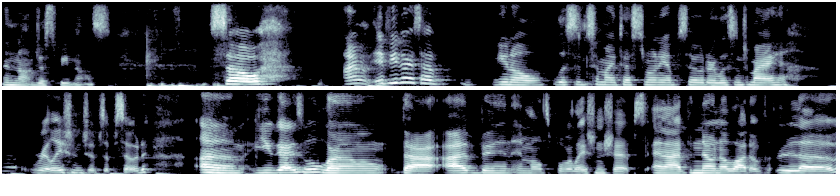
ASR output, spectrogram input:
and not just females. So I'm, if you guys have, you know, listened to my testimony episode or listened to my relationships episode, um, you guys will know that I've been in multiple relationships and I've known a lot of love,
